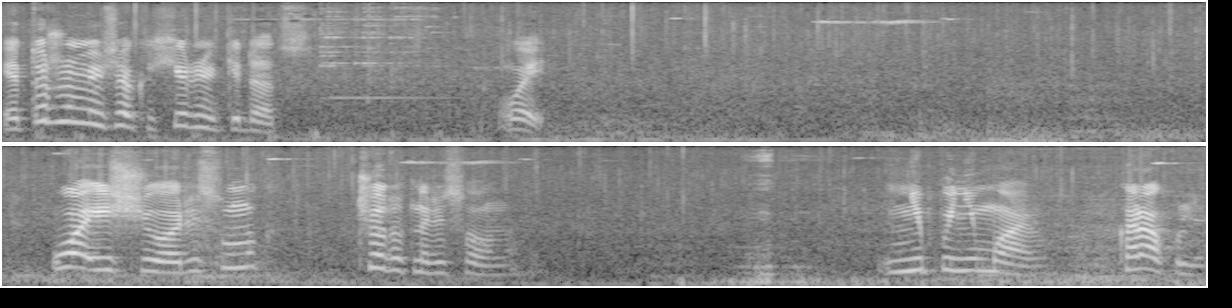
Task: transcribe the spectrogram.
Я тоже умею всякой херню кидаться. Ой. Ой, еще рисунок. Что тут нарисовано? Не понимаю. Каракули.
